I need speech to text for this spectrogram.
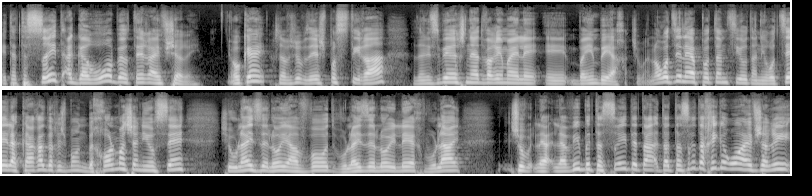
את התסריט הגרוע ביותר האפשרי. אוקיי? עכשיו שוב, יש פה סתירה, אז אני אסביר איך שני הדברים האלה אה, באים ביחד. שוב, אני לא רוצה לייפות את המציאות, אני רוצה לקחת בחשבון בכל מה שאני עושה, שאולי זה לא יעבוד, ואולי זה לא ילך, ואולי... שוב, להביא בתסריט את, את התסריט הכי גרוע האפשרי,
